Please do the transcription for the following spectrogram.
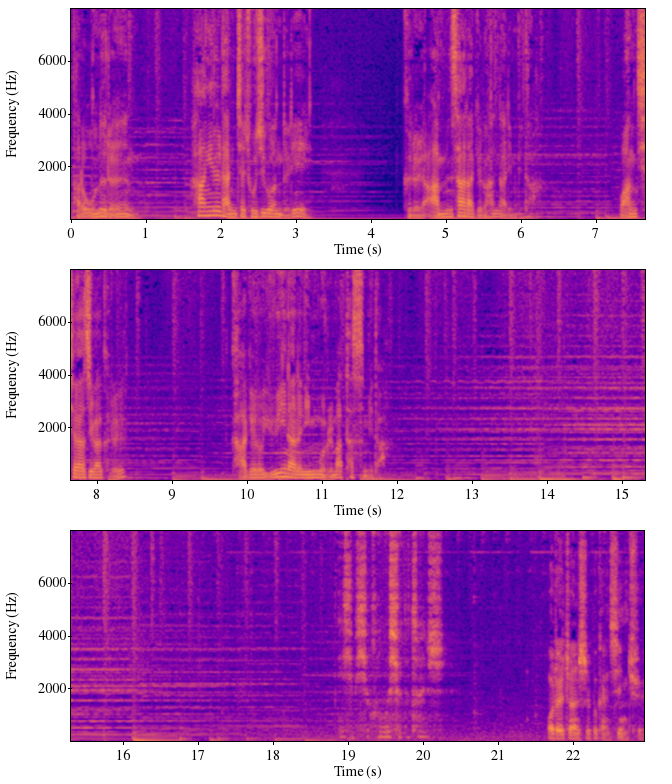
바로 오늘은 항일 단체 조직원들이 그를 암살하기로 한 날입니다. 왕치아즈가 그를 가게로 유인하는 임무를 맡았습니다. 你喜不喜欢我选的钻石？我对钻石不感兴趣，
